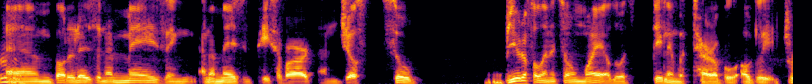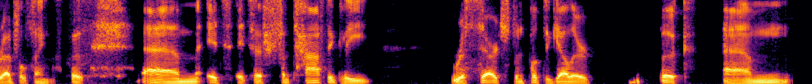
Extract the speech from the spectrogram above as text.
mm-hmm. um, but it is an amazing an amazing piece of art and just so beautiful in its own way, although it's dealing with terrible, ugly, dreadful things. But um, it's it's a fantastically researched and put together book um,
